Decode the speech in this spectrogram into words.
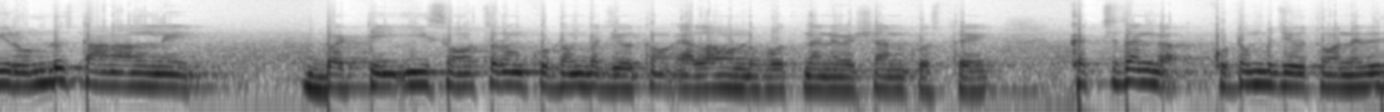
ఈ రెండు స్థానాలని బట్టి ఈ సంవత్సరం కుటుంబ జీవితం ఎలా ఉండబోతుంది అనే విషయానికి వస్తే ఖచ్చితంగా కుటుంబ జీవితం అనేది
